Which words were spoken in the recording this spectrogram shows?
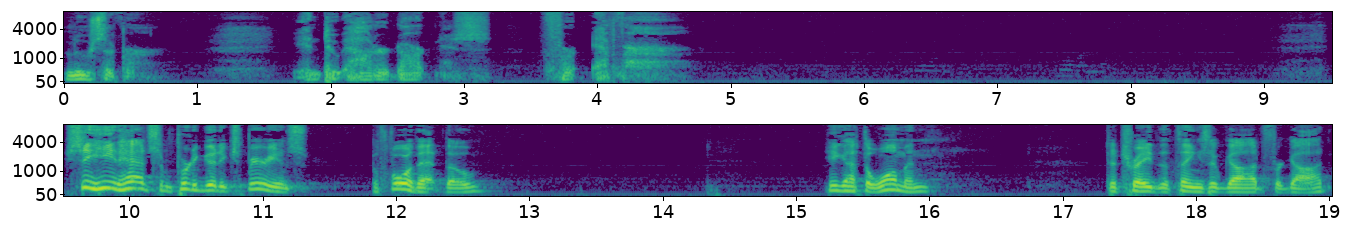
Lucifer, into outer darkness forever. See, he'd had some pretty good experience before that, though. He got the woman to trade the things of God for God.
